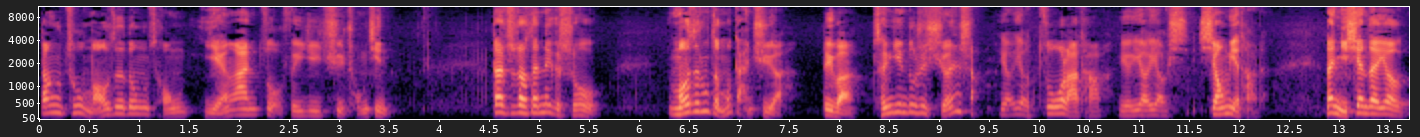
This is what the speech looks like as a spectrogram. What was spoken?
当初毛泽东从延安坐飞机去重庆，大家知道在那个时候，毛泽东怎么敢去啊？对吧？曾经都是悬赏要要捉拿他，要要要消灭他的。那你现在要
